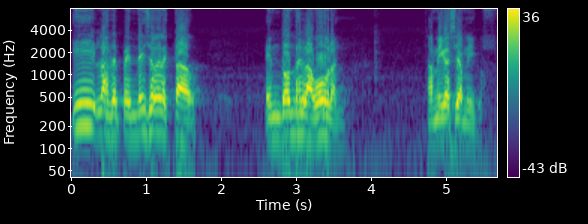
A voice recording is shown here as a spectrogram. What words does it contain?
y las dependencias del Estado en donde laboran, amigas y amigos.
